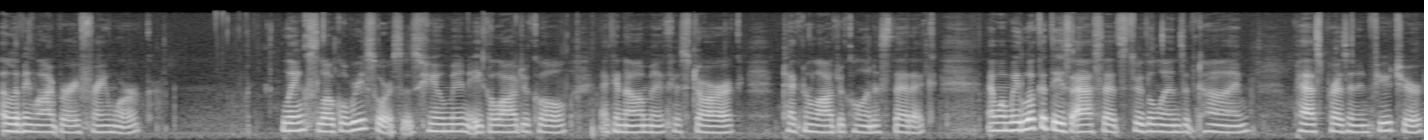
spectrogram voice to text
a living library framework, links local resources, human, ecological, economic, historic, technological, and aesthetic. And when we look at these assets through the lens of time, past, present, and future,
